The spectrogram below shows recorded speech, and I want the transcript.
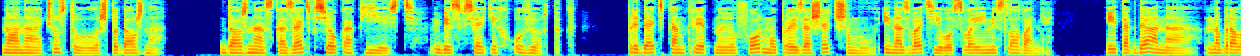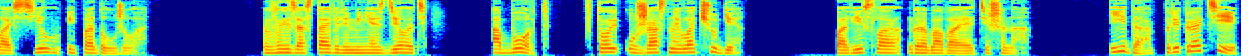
но она чувствовала, что должна. Должна сказать все как есть, без всяких уверток. Придать конкретную форму произошедшему и назвать его своими словами. И тогда она набрала сил и продолжила. «Вы заставили меня сделать аборт в той ужасной лачуге». Повисла гробовая тишина. «Ида, прекрати!»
